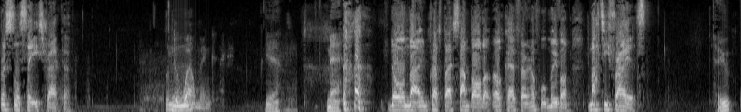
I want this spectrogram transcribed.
Bristol City striker. Underwhelming. Yeah. Meh. no, I'm not impressed by Sam Baldock. Okay, fair enough. We'll move on. Matty Fryatt. Who?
